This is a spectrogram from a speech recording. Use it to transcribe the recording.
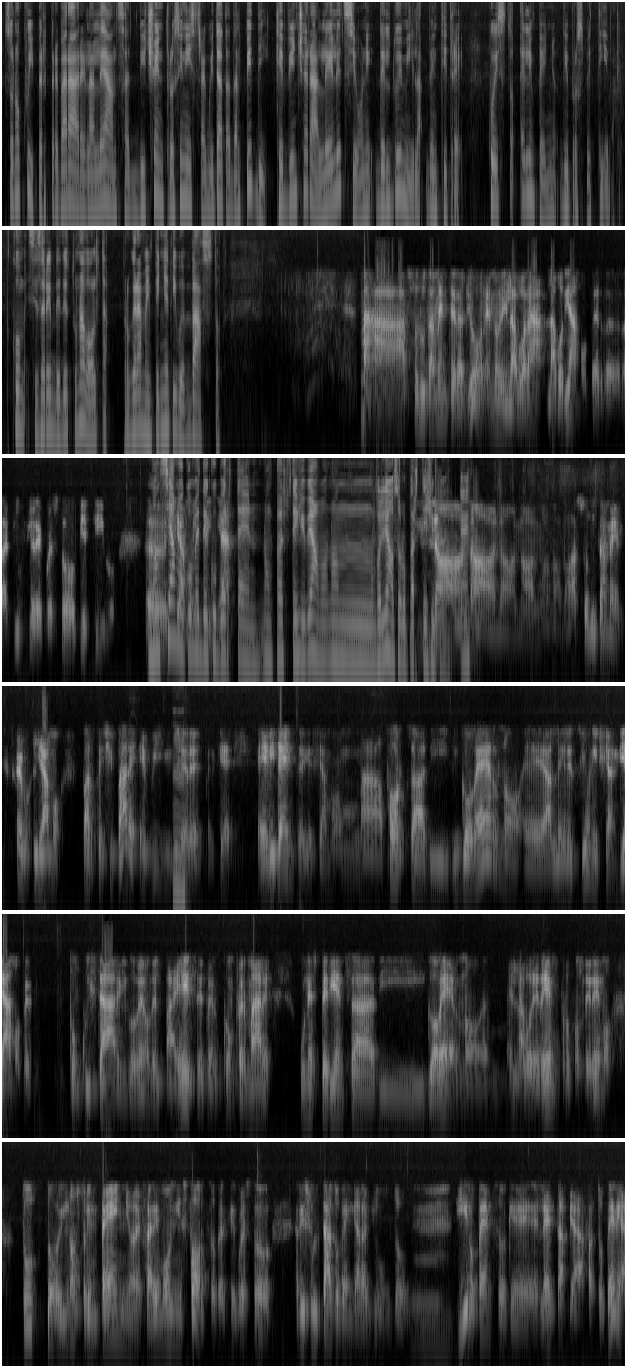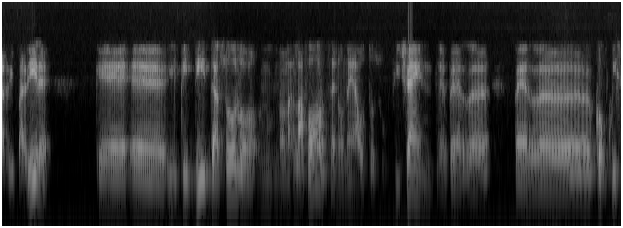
sono qui per preparare l'alleanza di centro-sinistra guidata dal PD che vincerà le elezioni del 2023. Questo è l'impegno di prospettiva. Come si sarebbe detto una volta, programma impegnativo e vasto. Ma ha assolutamente ragione, noi lavora, lavoriamo per raggiungere questo obiettivo. Non eh, siamo, siamo come. De Coubertin, non partecipiamo, non vogliamo solo partecipare. No, eh. no, no, no, no, no, assolutamente. Noi vogliamo partecipare e vincere, mm. perché è evidente che siamo una forza di, di governo e alle elezioni ci andiamo per conquistare il governo del paese, per confermare un'esperienza di governo eh, e lavoreremo, profonderemo tutto il nostro impegno e faremo ogni sforzo perché questo risultato venga raggiunto. Mm, io penso che Letta abbia fatto bene a ribadire che eh, il PD da solo non ha la forza e non è autosufficiente per per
